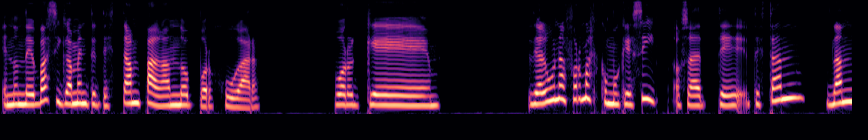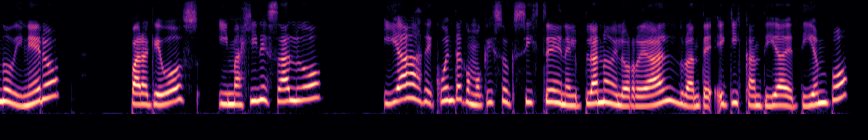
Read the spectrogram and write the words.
en donde básicamente te están pagando por jugar. porque de alguna forma es como que sí, o sea, te, te están dando dinero para que vos imagines algo y hagas de cuenta como que eso existe en el plano de lo real durante X cantidad de tiempo,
